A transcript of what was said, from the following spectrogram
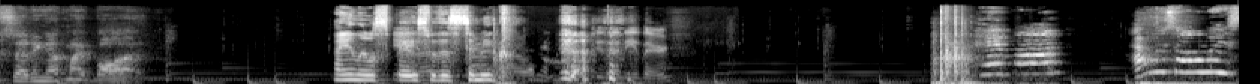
Setting up my bot. Tiny little Yeah, space with a semi. Clean I don't have to do that either. Hey, Mom. I was always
